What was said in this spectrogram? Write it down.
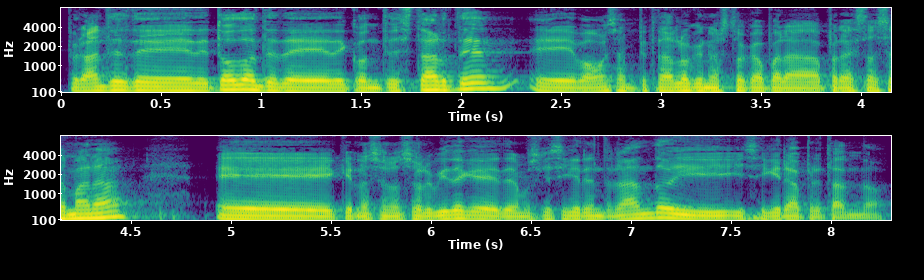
Pero antes de, de todo, antes de, contestarte, eh, vamos a empezar lo que nos toca para, para esta semana. Eh, que no se nos olvide que tenemos que seguir entrenando y, seguir apretando.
